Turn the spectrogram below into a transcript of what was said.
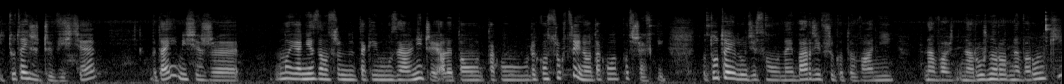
I tutaj rzeczywiście wydaje mi się, że no ja nie znam strony takiej muzealniczej, ale tą taką rekonstrukcyjną, taką od podszewki. To tutaj ludzie są najbardziej przygotowani na, na różnorodne warunki,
